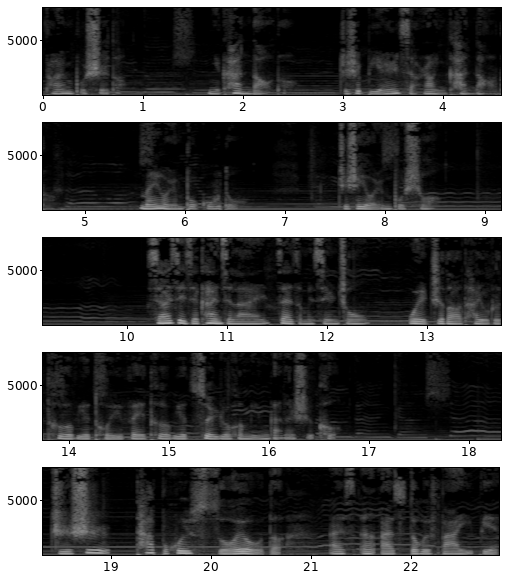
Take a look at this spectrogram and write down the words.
当然不是的，你看到的，只是别人想让你看到的。没有人不孤独，只是有人不说。小姐姐看起来再怎么现充，我也知道她有着特别颓废、特别脆弱和敏感的时刻。只是她不会所有的 SNS 都会发一遍，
